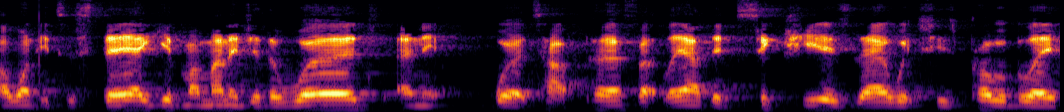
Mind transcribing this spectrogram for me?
I wanted to stay. I gave my manager the word, and it worked out perfectly. I did six years there, which is probably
